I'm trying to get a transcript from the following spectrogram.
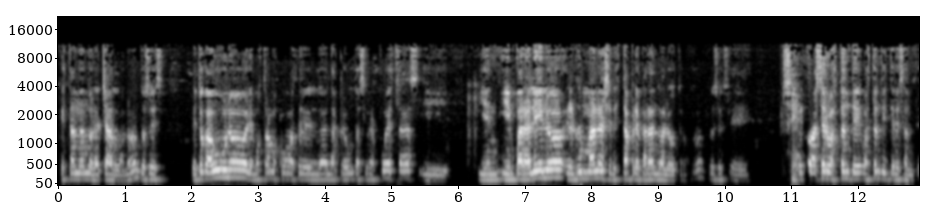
que están dando la charla, ¿no? Entonces, le toca a uno, le mostramos cómo hacer las preguntas y respuestas y, en, paralelo el room manager está preparando al otro, ¿no? Entonces, eh, esto va a ser bastante, bastante interesante.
